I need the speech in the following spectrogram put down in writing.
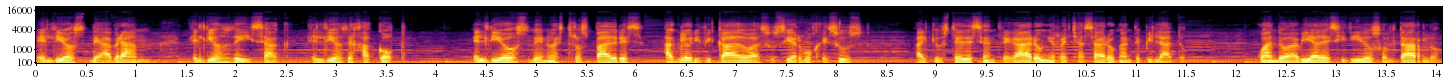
El Dios de Abraham, el Dios de Isaac, el Dios de Jacob, el Dios de nuestros padres ha glorificado a su siervo Jesús, al que ustedes se entregaron y rechazaron ante Pilato, cuando había decidido soltarlo.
